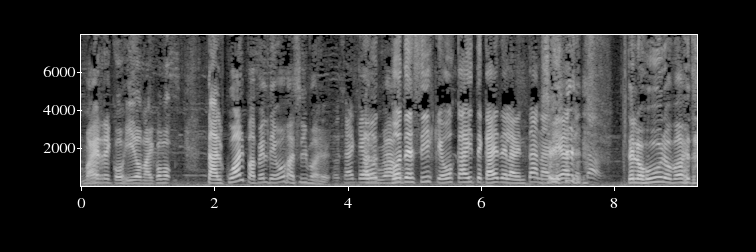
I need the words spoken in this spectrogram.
más recogido, mae, como tal cual papel de hoja así, mae. O sea que vos, vos decís que vos caíste, caes de la ventana, Sí. sentado. Te lo juro, mae.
